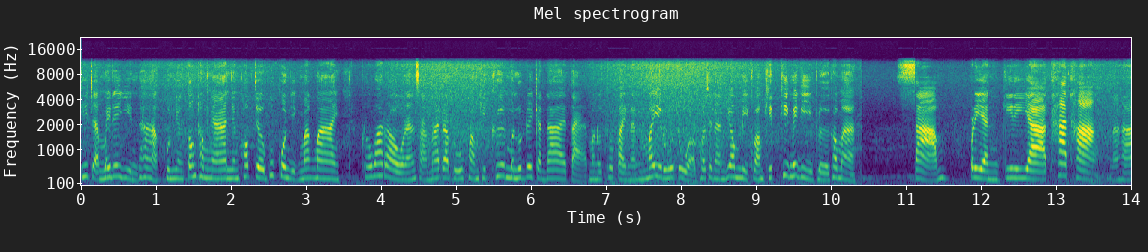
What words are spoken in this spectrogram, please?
ที่จะไม่ได้ยินถ้าหากคุณยังต้องทำงานยังพบเจอผู้คนอีกมากมาย เพราะว่าเรานั้นสามารถรับรู้ความคิดคลื่นมนุษย์ด้วยกันได้ แต่มนุษย์ทั่วไปนั้นไม่รู้ตัว เพราะฉะนั้นย่อมมีความคิดที่ไม่ดีเผลอเข้ามา 3. เปลี่ยนกิริยาท่าทางนะคะ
